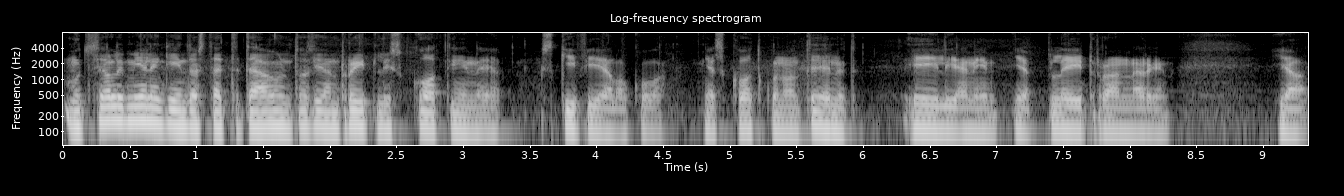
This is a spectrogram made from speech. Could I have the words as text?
Mutta se oli mielenkiintoista, että tämä on tosiaan Ridley Scottin Skifi-elokuva. Ja Scott, kun on tehnyt Alienin ja Blade Runnerin ja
